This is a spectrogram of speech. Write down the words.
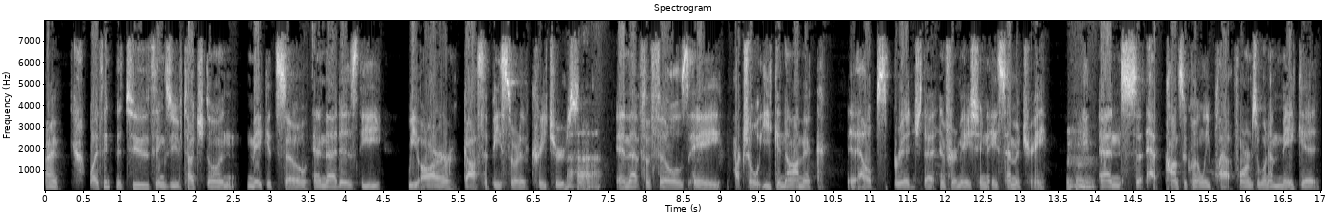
Right. Well, I think the two things you've touched on make it so, and that is the we are gossipy sort of creatures, and that fulfills a actual economic. It helps bridge that information asymmetry, mm-hmm. and so, consequently, platforms want to make it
